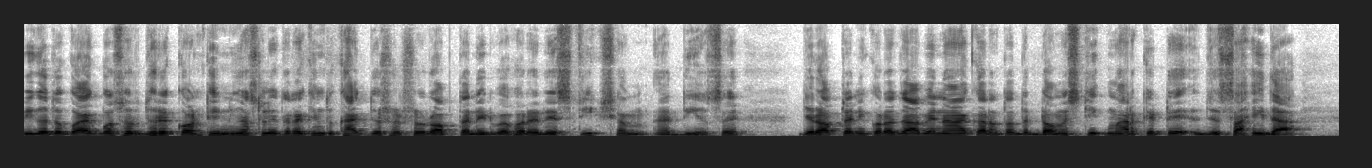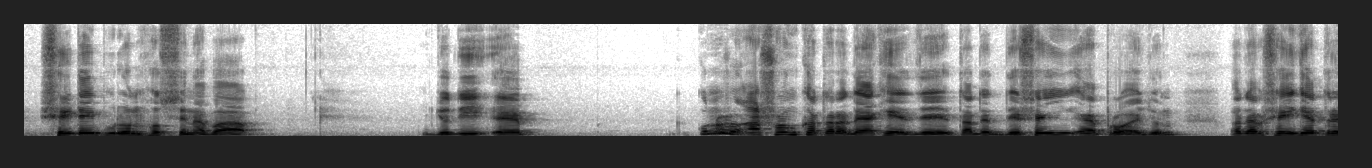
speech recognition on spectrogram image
বিগত কয়েক বছর ধরে কন্টিনিউয়াসলি তারা কিন্তু খাদ্যশস্য রপ্তানির ব্যাপারে রেস্ট্রিকশন দিয়েছে যে রপ্তানি করা যাবে না, কারণ তাদের ডোমেস্টিক মার্কেটে যে চাহিদা সেইটাই পূরণ হচ্ছে না বা যদি কোনো আশঙ্কা তারা দেখে যে তাদের দেশেই প্রয়োজন। অর্থাৎ সেই ক্ষেত্রে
